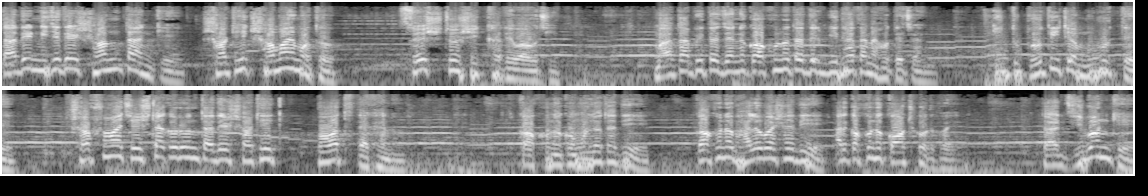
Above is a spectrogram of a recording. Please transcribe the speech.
তাদের নিজেদের সন্তানকে সঠিক সময় মতো শ্রেষ্ঠ শিক্ষা দেওয়া উচিত। মাতা পিতা যেন কখনো তাদের বিধাতা না হতে চান। কিন্তু প্রতিটা মুহূর্তে সবসময় চেষ্টা করুন তাদের সঠিক পথ দেখানো। কখনো কোমলতা দিয়ে, কখনো ভালোবাসা দিয়ে, আর কখনো কঠোর হয়ে। তার জীবনকে,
